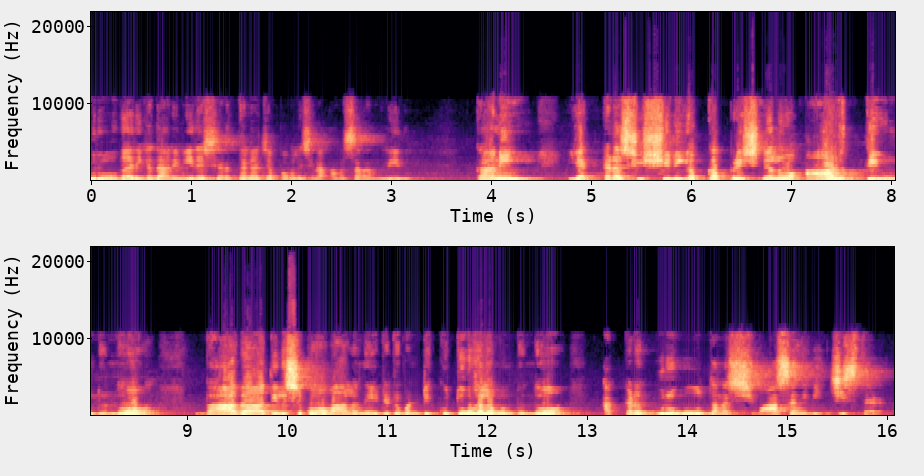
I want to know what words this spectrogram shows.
గురువు గారికి దాని మీద శ్రద్ధగా చెప్పవలసిన అవసరం లేదు. కానీ ఎక్కడ శిష్యుని యొక్క ప్రశ్నలో ఆర్తి ఉంటుందో బాగా తెలుసుకోవాలనేటటువంటి కుతూహలం ఉంటుందో అక్కడ గురువు తన శ్వాసని విచ్చిస్తాడు.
